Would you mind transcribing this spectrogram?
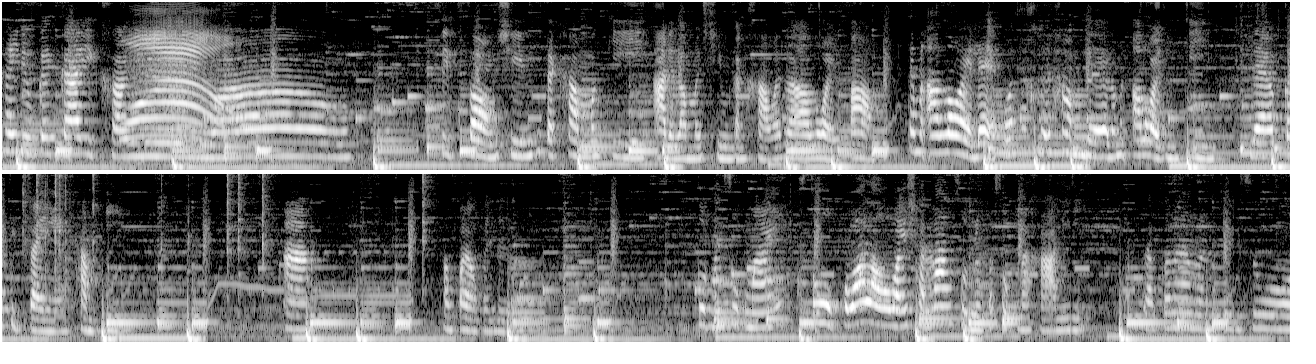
ให้ดูใกล้ๆอีกครั้งหนึ่งว้าว 12ชิ้นที่แต่ทำเมื่อกี้ อะเดี๋ยวเรามาชิมกันค่ะว่าจะอร่อยเปล่า แต่มันอร่อยแหละ เพราะว่าถ้าเคยทำแล้วแล้วมันอร่อยจริงๆ แล้วก็ติดใจไงทำอีก อะเอาไฟออกไปเลยกดมันสุกไหมสุกเพราะว่าเราเอาไว้ชั้นล่างสุดมันก็สุกนะคะนี่ แล้วก็หน้ามันสว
